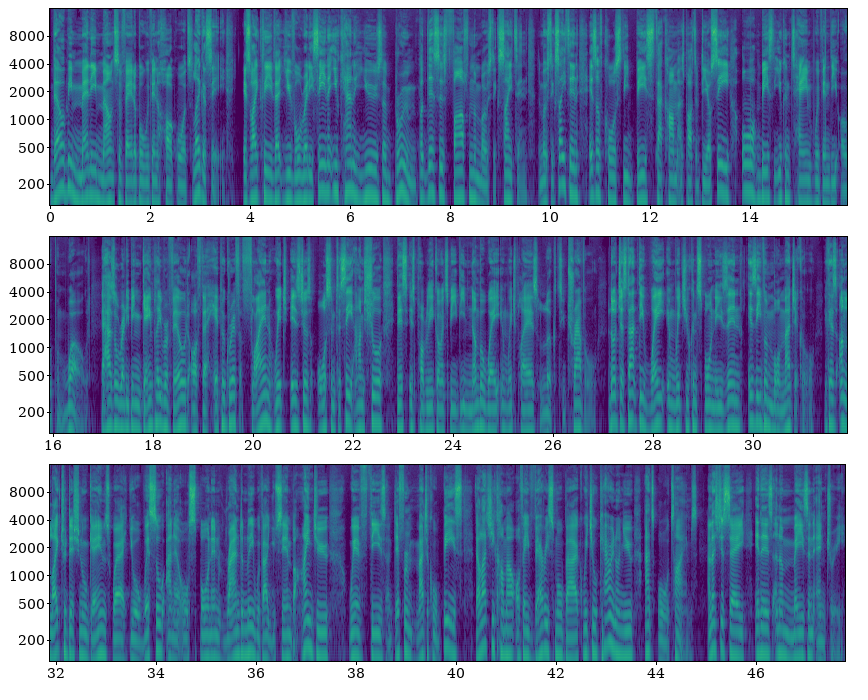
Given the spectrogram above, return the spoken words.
There will be many mounts available within Hogwarts Legacy. It's likely that you've already seen that you can use a broom, but this is far from the most exciting. The most exciting is of course the beasts that come as part of DLC or beasts that you can tame within the open world. There has already been gameplay revealed of the hippogriff flying, which is just awesome to see, and I'm sure this is probably going to be the number way in which players look to travel. Not just that, the way in which you can spawn these in is even more magical. Because unlike traditional games where you'll whistle and it will spawn in randomly without you seeing behind you, with these different magical beasts, they'll actually come out of a very small bag which you're carrying on you at all times. And let's just say it is an amazing entry.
